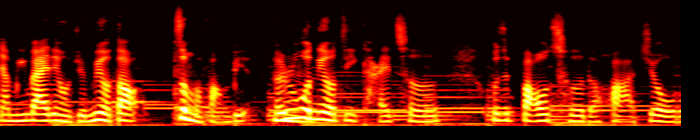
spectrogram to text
讲明白一点，我觉得没有到这么方便。可如果你有自己开车或者包车的话，就。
